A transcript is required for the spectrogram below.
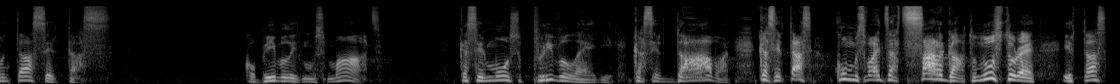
Un tas ir tas, ko Bībelē mums māca. Kas ir mūsu privilēģija, kas ir dāvana, kas ir tas, ko mums vajadzētu sargāt un uzturēt, ir tas,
